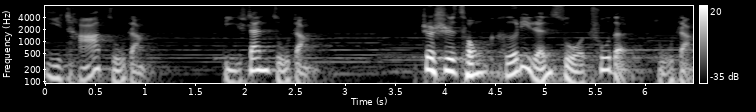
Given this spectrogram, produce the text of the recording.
以查族长、底山族长，这是从何利人所出的族长，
